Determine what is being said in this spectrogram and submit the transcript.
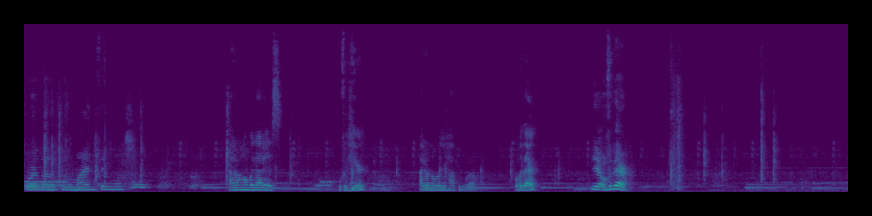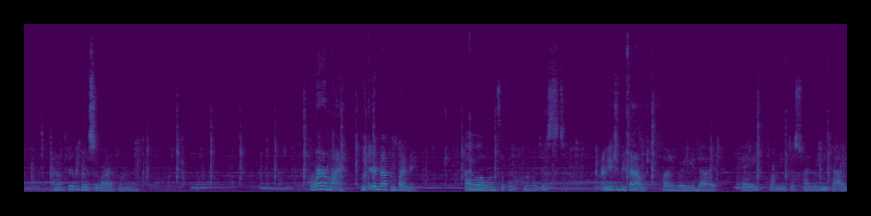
where the little mine thing was. I don't know where that is. Over here? I don't know where you're talking about. Over there? Yeah, over there. I don't think I'm gonna survive, Marley. Where am I? Look at your map and find me. I will. One second. Let me just I need to be found. find where you died. Okay. Let me just find where you died.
